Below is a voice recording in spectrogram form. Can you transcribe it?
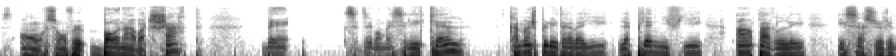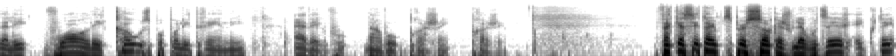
si on veut, bas dans votre charte, bien, c'est dire, bon, mais c'est lesquels, comment je peux les travailler, le planifier, en parler et s'assurer d'aller voir les causes pour ne pas les traîner avec vous dans vos prochains projets. Fait que c'est un petit peu ça que je voulais vous dire. Écoutez,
